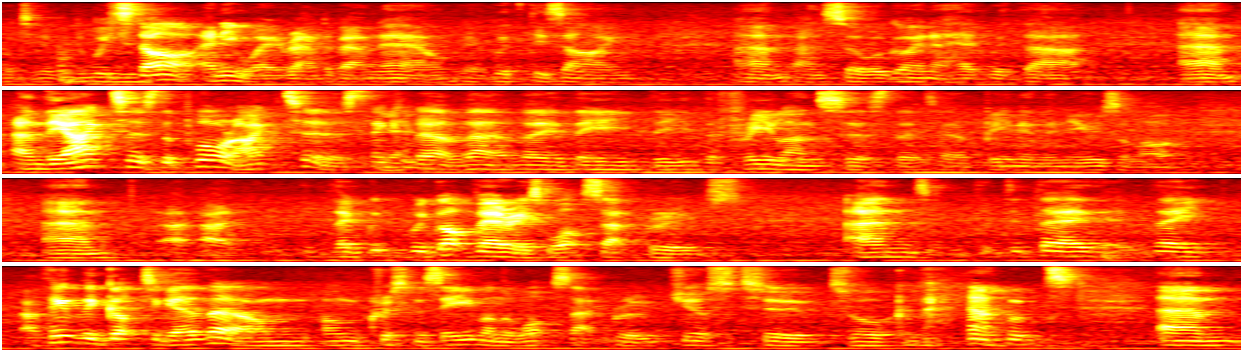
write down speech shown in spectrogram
putting it. We start anyway round about now with design, um, and so we're going ahead with that. Um, and the actors, the poor actors, think Yeah. about that. The, the, the, the freelancers that have been in the news a lot. Um, I, I, they, we've got various WhatsApp groups, and they, they, I think they got together on, on Christmas Eve on the WhatsApp group just to talk about um,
